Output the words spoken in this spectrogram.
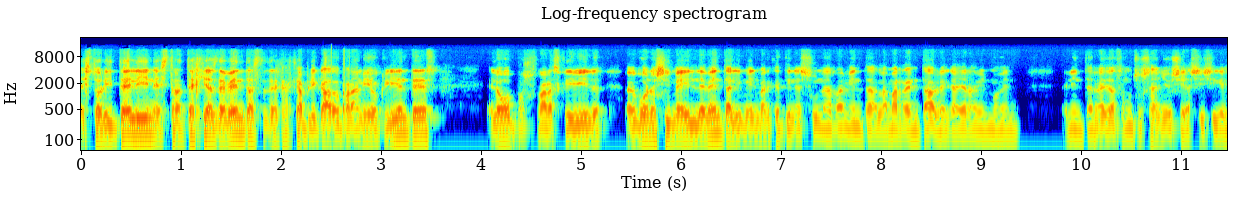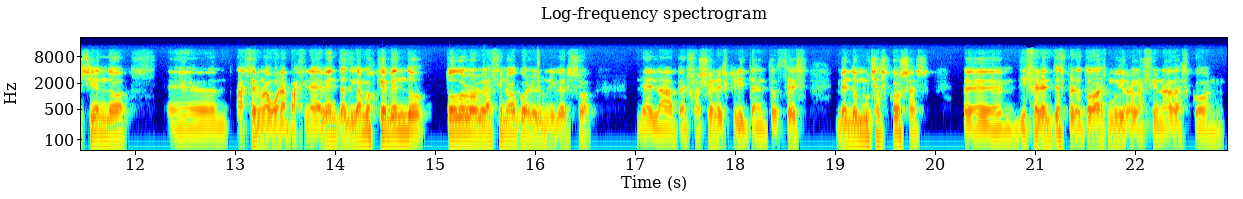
storytelling, estrategias de venta, estrategias que he aplicado para mí o clientes. Luego, pues para escribir eh, buenos email de venta, el email marketing es una herramienta la más rentable que hay ahora mismo en, en Internet de hace muchos años y así sigue siendo. Eh, hacer una buena página de ventas. Digamos que vendo todo lo relacionado con el universo de la persuasión escrita. Entonces, vendo muchas cosas eh, diferentes, pero todas muy relacionadas con,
